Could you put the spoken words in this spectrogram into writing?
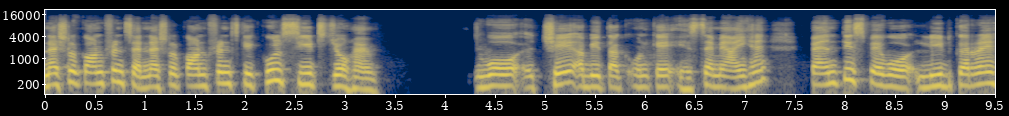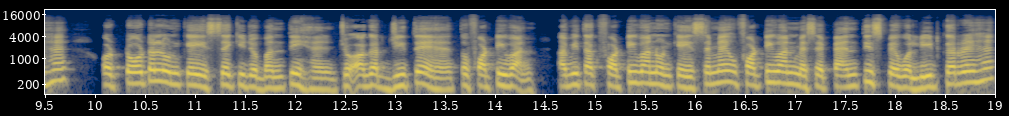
नेशनल कॉन्फ्रेंस है, नेशनल कॉन्फ्रेंस की कुल सीट्स जो हैं वो छह अभी तक उनके हिस्से में आई हैं। पैंतीस पे वो लीड कर रहे हैं और टोटल उनके हिस्से की जो बनती हैं, जो अगर जीते हैं तो फोर्टी वन। अभी तक फोर्टी वन उनके हिस्से में, फोर्टी वन में से पैंतीस पे वो लीड कर रहे हैं।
